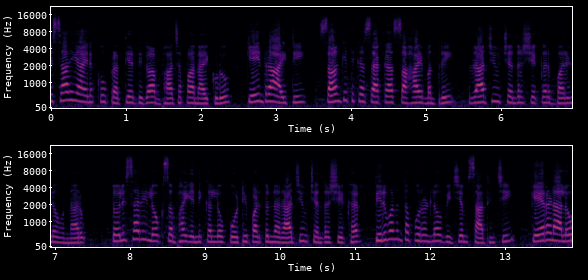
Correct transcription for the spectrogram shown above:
ఈసారి ఆయనకు ప్రత్యర్థిగా భాజపా నాయకుడు కేంద్ర ఐటీ సాంకేతిక శాఖ సహాయ మంత్రి రాజీవ్ చంద్రశేఖర్ బరిలో ఉన్నారు. తొలిసారి లోక్సభ ఎన్నికల్లో పోటీ పడుతున్న రాజీవ్ చంద్రశేఖర్ తిరువనంతపురంలో విజయం సాధించి కేరళలో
